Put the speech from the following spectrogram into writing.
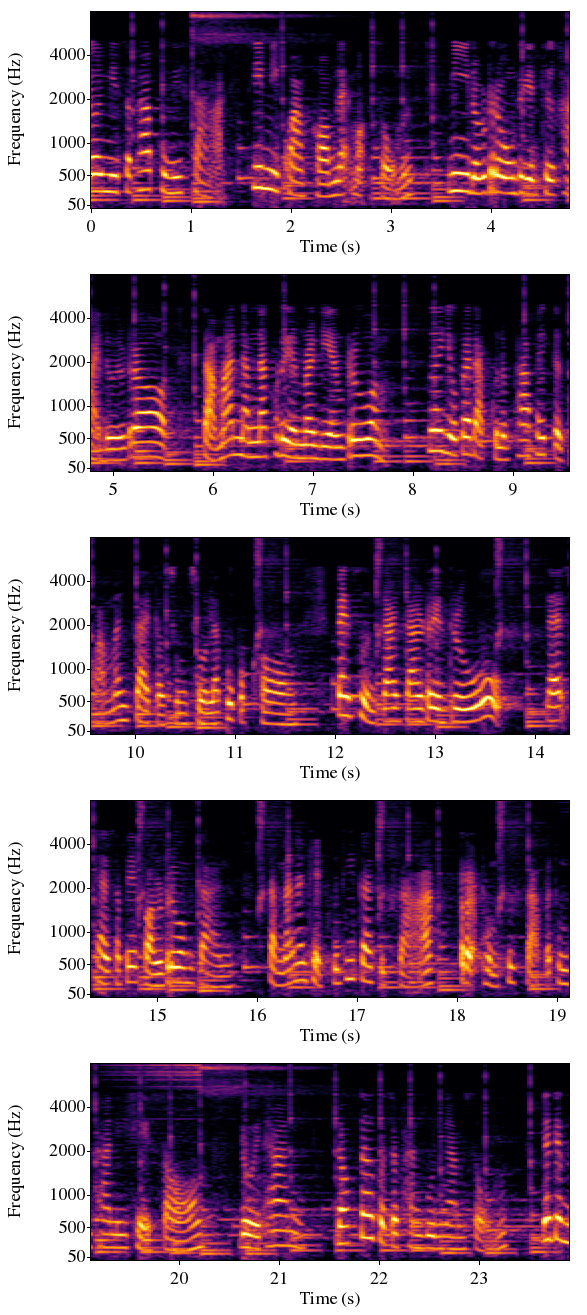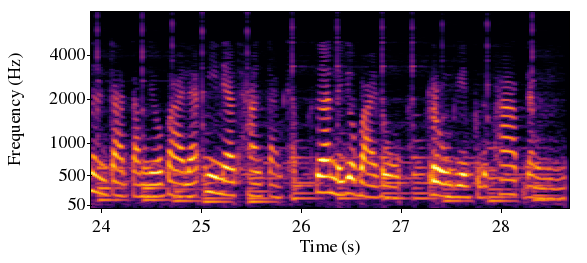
โดยมีสภาพภูมิศาสตร์ ที่มีความพร้อมและเหมาะสม มีโรงเรียนเครือข่ายโดยรอบ สามารถนำนักเรียนมาเรียนร่วม พื่อยกระดับคุณภาพให้เกิดความมั่นใจต่อชุมชนและผู้ปกครอง เป็นศูนย์กลารการเรียนรู้ และแชร์ทรัพยากรร่วมกันสำนักงานเขตพื้นที่การศึกษา ประถมศึกษาปทุมธานีเขต 2 โดยท่าน ดรกฤษพันธ์บุญงามสม ได้ดำเนินการตามนโยบายและมีแนวทางการขับเคลื่อนนโยบายโรงโรงเรียนคุณภาพดังนี้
